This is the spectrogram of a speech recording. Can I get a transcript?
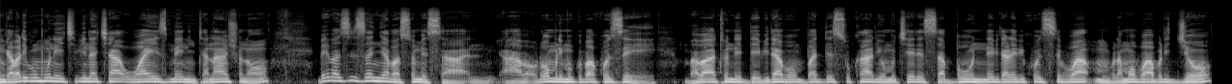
nga bali bumu n'ekibiina kya wise men international beebazizza nnyo abasomesa olw'omulimu gwe bakoze. Babatonedde ebirabo mbadde sukaali omuceere sabbuuni n'ebirala ebikozesebwa mu bulamu obwa bulijjo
